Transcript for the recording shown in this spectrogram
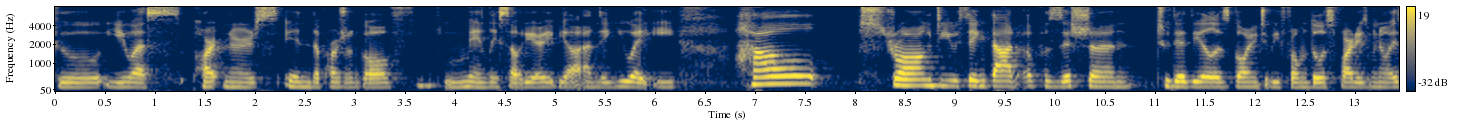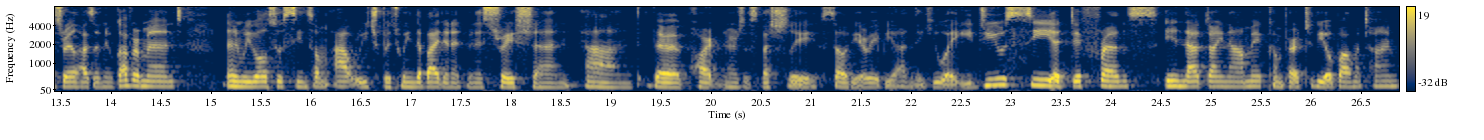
to U.S. partners in the Persian Gulf, mainly Saudi Arabia and the UAE. How strong do you think that opposition to the deal is going to be from those parties? We know Israel has a new government. And we've also seen some outreach between the Biden administration and their partners, especially Saudi Arabia and the UAE. Do you see a difference in that dynamic compared to the Obama time?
